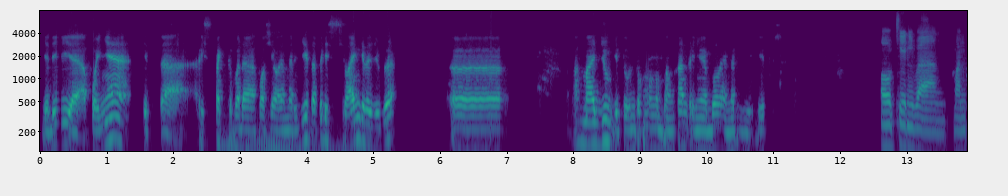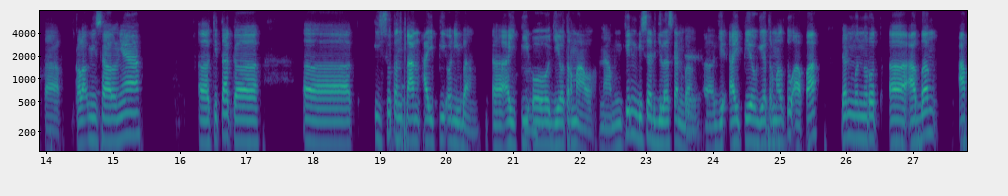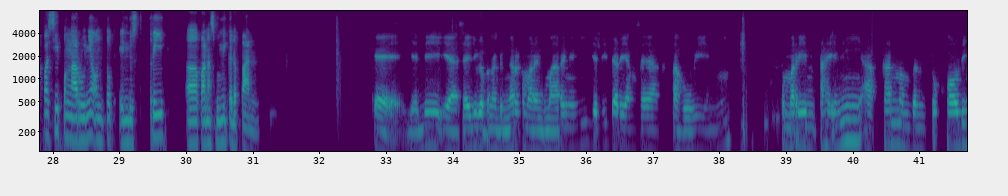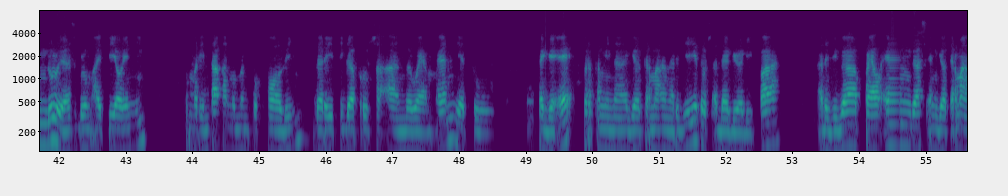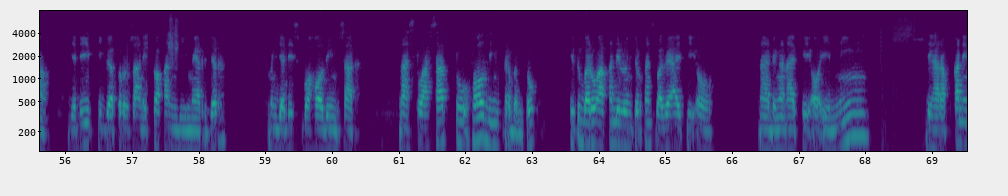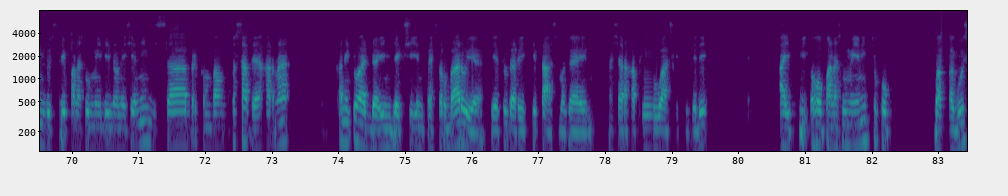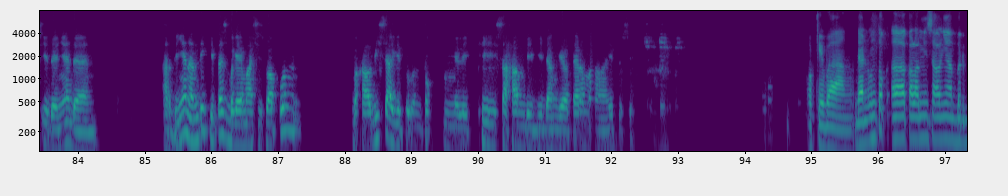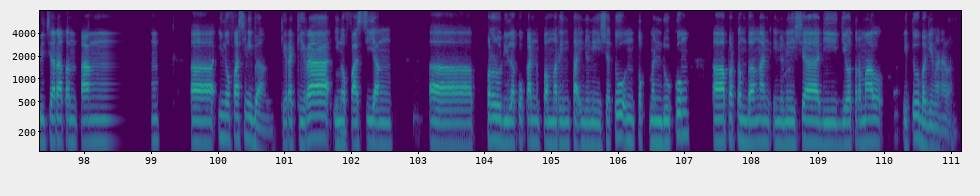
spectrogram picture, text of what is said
Jadi ya poinnya kita respect kepada fossil energy, tapi di sisi lain kita juga uh, maju gitu untuk mengembangkan renewable energy gitu. Oke nih bang, mantap. Kalau misalnya uh, kita ke uh, isu tentang IPO nih bang, uh, IPO hmm. geothermal. Nah mungkin bisa dijelaskan bang, okay. uh, IPO geothermal itu apa? Dan menurut uh, Abang, apa sih pengaruhnya untuk industri uh, panas bumi ke depan? Oke, jadi ya saya juga pernah dengar kemarin-kemarin ini. Jadi dari yang saya ketahui ini, pemerintah ini akan membentuk holding dulu ya sebelum IPO ini. Pemerintah akan membentuk holding dari tiga perusahaan BUMN yaitu PGE, Pertamina Geothermal Energy, terus ada Geodipa, ada juga PLN Gas and Geothermal. Jadi tiga perusahaan itu akan di merger menjadi sebuah holding besar. Nah, setelah satu holding terbentuk, itu baru akan diluncurkan sebagai IPO. Nah, dengan IPO ini diharapkan industri panas bumi di Indonesia ini bisa berkembang pesat ya, karena kan itu ada injeksi investor baru ya, yaitu dari kita sebagai masyarakat luas gitu. Jadi IPO panas bumi ini cukup bagus idenya dan artinya nanti kita sebagai mahasiswa pun bakal bisa gitu untuk memiliki saham di bidang geothermal itu sih. Oke bang. Dan untuk uh, kalau misalnya berbicara tentang uh, inovasi nih bang, kira-kira inovasi yang uh, perlu dilakukan pemerintah Indonesia tuh untuk mendukung uh, perkembangan Indonesia di geothermal itu bagaimana bang?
